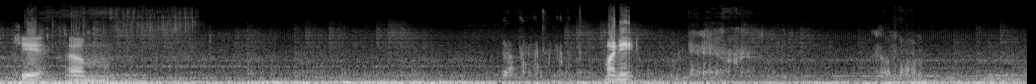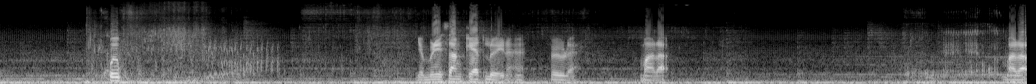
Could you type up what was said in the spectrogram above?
โอเคเอ่มมานี่ปึ๊บ ยังไม่ได้สร้างแก๊สเลยนะฮะไม่เป็นไรมาละ มาละ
